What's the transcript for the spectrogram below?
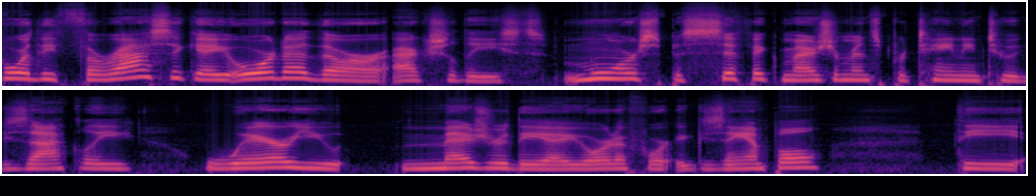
For the thoracic aorta, there are actually more specific measurements pertaining to exactly where you measure the aorta. For example, the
